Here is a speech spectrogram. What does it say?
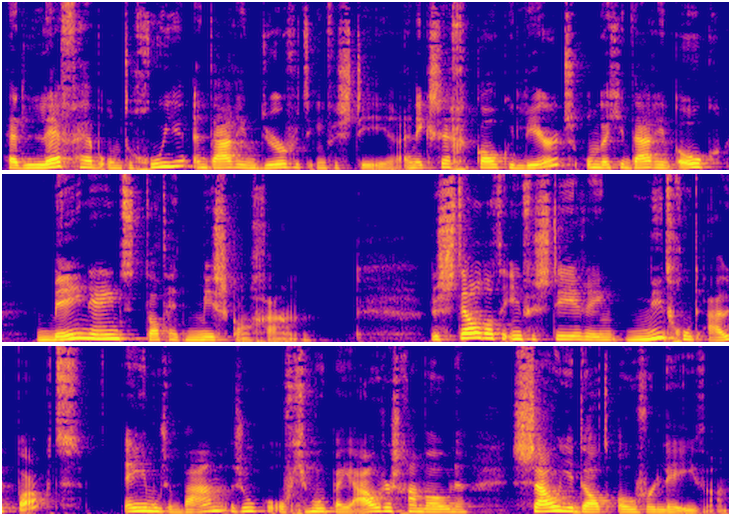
het lef hebben om te groeien en daarin durven te investeren. En ik zeg gecalculeerd omdat je daarin ook meeneemt dat het mis kan gaan. Dus stel dat de investering niet goed uitpakt en je moet een baan zoeken of je moet bij je ouders gaan wonen, zou je dat overleven?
